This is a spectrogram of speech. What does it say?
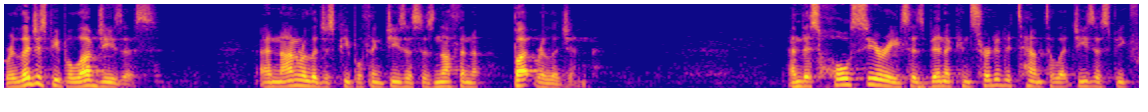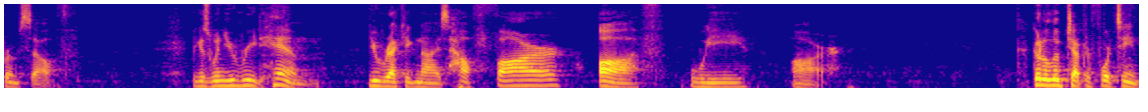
Religious people love Jesus, and non religious people think Jesus is nothing but religion. And this whole series has been a concerted attempt to let Jesus speak for himself. Because when you read him, you recognize how far off we are. Go to Luke chapter 14.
